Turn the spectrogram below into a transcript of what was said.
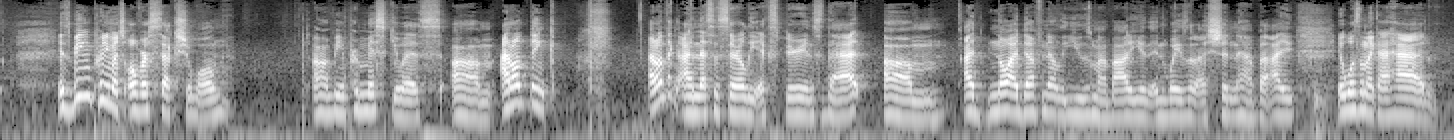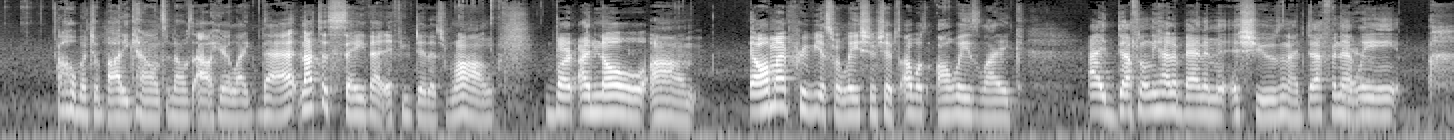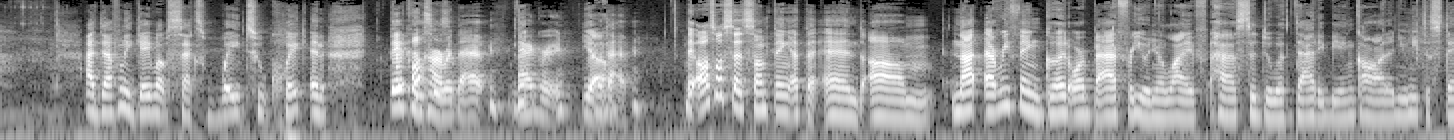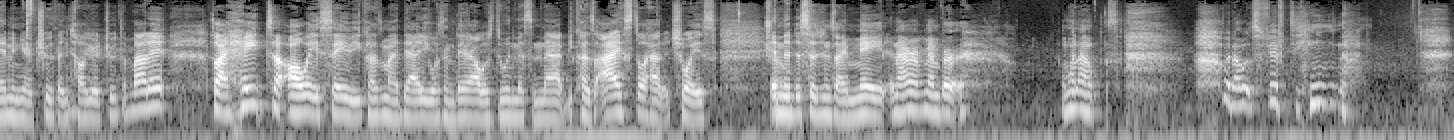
It's being pretty much over sexual um, being promiscuous. Um, I don't think I don't think I necessarily experienced that. Um, I know I definitely used my body in, in, ways that I shouldn't have, but I it wasn't like I had a whole bunch of body counts and I was out here like that. Not to say that if you did it's wrong, but I know um, all my previous relationships I was always like I definitely had abandonment issues, and I definitely, I definitely gave up sex way too quick. And they I concur also- with that. I agree. Yeah. With that. They also said something at the end. Um, not everything good or bad for you in your life has to do with daddy being gone, and you need to stand in your truth and tell your truth about it. So I hate to always say because my daddy wasn't there, I was doing this and that, because I still had a choice in the decisions I made. And I remember when I was when I was 15.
